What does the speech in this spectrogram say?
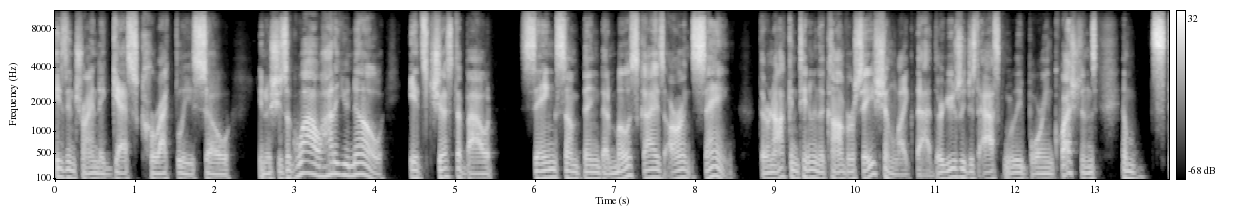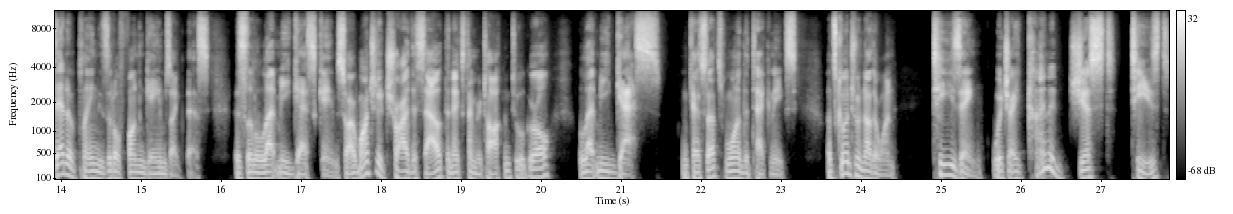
isn't trying to guess correctly. So, you know, she's like, wow, how do you know? It's just about saying something that most guys aren't saying. They're not continuing the conversation like that. They're usually just asking really boring questions instead of playing these little fun games like this, this little let me guess game. So I want you to try this out the next time you're talking to a girl. Let me guess. Okay, so that's one of the techniques. Let's go into another one teasing, which I kind of just teased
